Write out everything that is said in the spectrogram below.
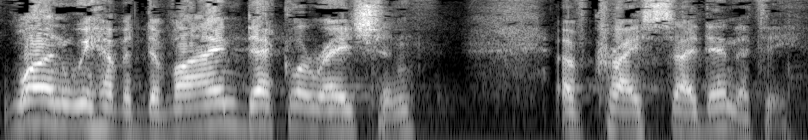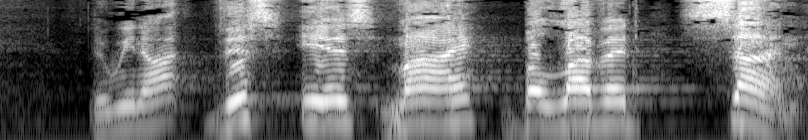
One, we have a divine declaration of Christ's identity. Do we not? This is my beloved son.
